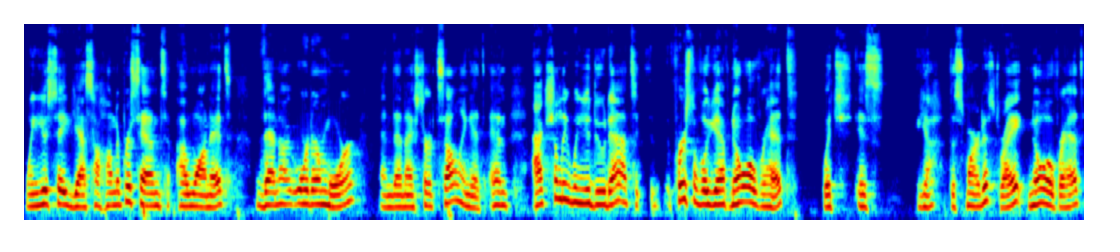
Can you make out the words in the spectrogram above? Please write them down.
When you say, yes, 100%, I want it, then I order more and then I start selling it. And actually, when you do that, first of all, you have no overhead, which is, yeah, the smartest, right? No overhead.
